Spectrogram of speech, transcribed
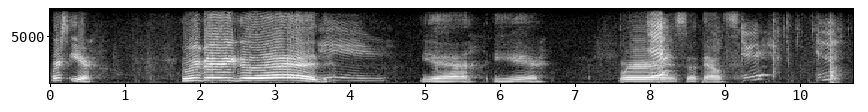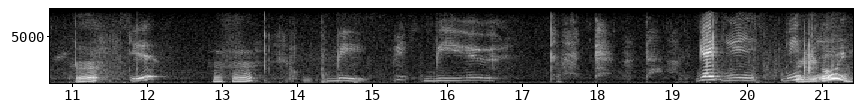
Where's ear? We're very good. Yeah, ear. Where is what else? Huh? Mm-hmm. Where are you going?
